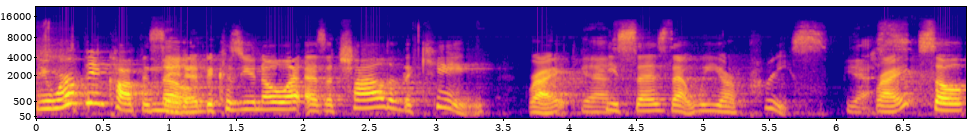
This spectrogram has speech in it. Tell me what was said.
You weren't being compensated No. because you know what? As a child of the king, right? Yes. He says that we are priests. Yes. Right? So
